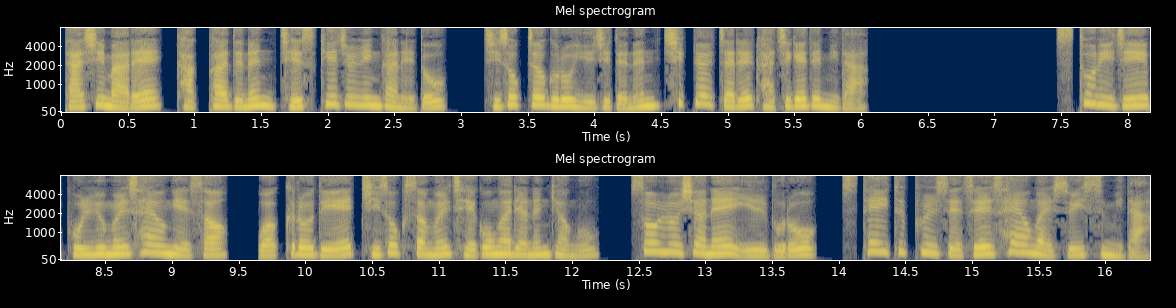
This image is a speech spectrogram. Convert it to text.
다시 말해 각 파드는 재스케줄링 간에도 지속적으로 유지되는 식별자를 가지게 됩니다. 스토리지 볼륨을 사용해서 워크로드의 지속성을 제공하려는 경우 솔루션의 일부로 스테이트 풀셋을 사용할 수 있습니다.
